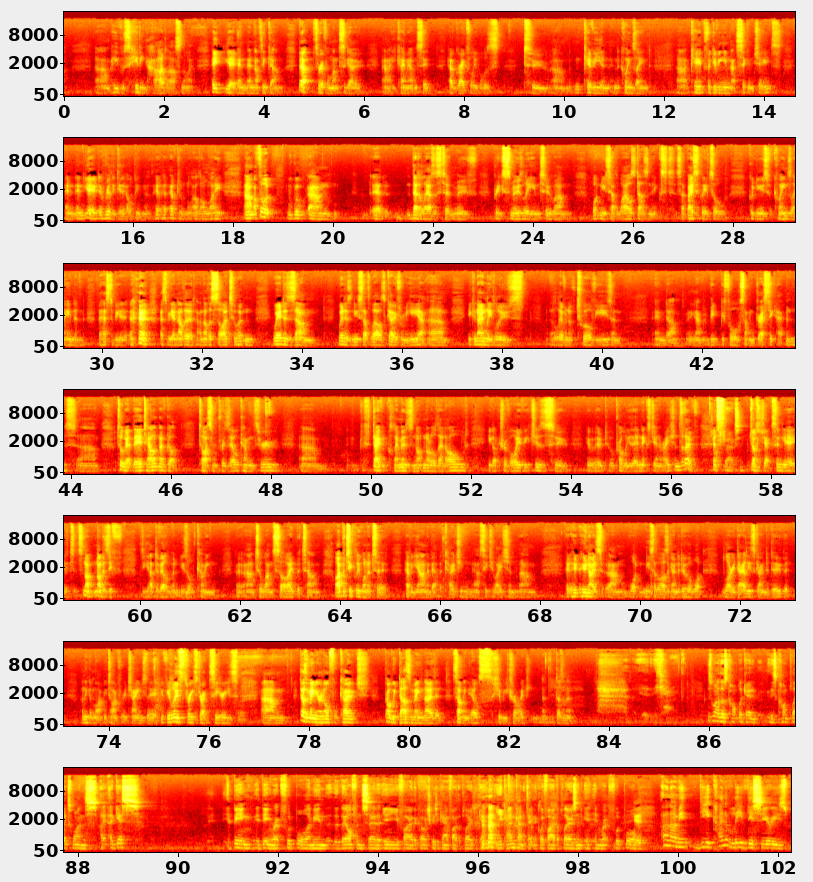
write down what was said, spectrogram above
um, he was hitting hard last night. He yeah, and, and I think um, about three or four months ago, uh, he came out and said how grateful he was to um, Kevy and, and the Queensland uh, camp for giving him that second chance. And, and yeah, it really did help him. It helped him a long way. Um, I thought we'll, um, uh, that allows us to move pretty smoothly into um, what New South Wales does next. So basically, it's all good news for Queensland, and there has to be a, has to be another another side to it. And where does um, where does New South Wales go from here? Um, you can only lose eleven of twelve years, and and um, you know be, before something drastic happens. Um, talk about their talent. They've got Tyson Frizell coming through. Um, David Klemmer's, not not all that old. You got Trbojevics who, who who are probably their next generation. So they've Josh Jackson. Josh Jackson. Yeah, it's, it's not not as if the uh, development is all coming uh, to one side. But um, I particularly wanted to have a yarn about the coaching uh, situation. Um, who, who knows um, what New South Wales are going to do or what Laurie Daley is going to do? But I think it might be time for a change there. If you lose three straight series, um, doesn't mean you're an awful coach. Probably does mean though that something else should be tried, doesn't it? This is one of those complicated, these complex ones. I, I guess it being it being rep football. I mean, they often say that you, know, you fire the coach because you can't fire the players. You can you can kind of technically fire the players in, in, in rep football. Yeah. I don't know. I mean, do you kind of leave this series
